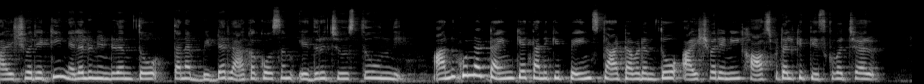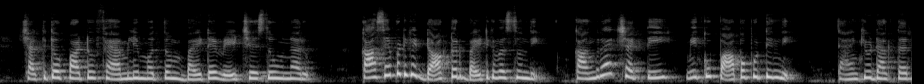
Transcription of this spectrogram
ఐశ్వర్యకి నెలలు నిండడంతో తన బిడ్డ రాక కోసం ఎదురు చూస్తూ ఉంది. అనుకున్న టైంకే తనకి పెయిన్ స్టార్ట్ అవ్వడంతో ఐశ్వర్యని హాస్పిటల్కి తీసుకువచ్చారు. శక్తితో పాటు ఫ్యామిలీ మొత్తం బయటే వెయిట్ చేస్తూ ఉన్నారు. కాసేపటికి డాక్టర్ బయటికి వస్తుంది. కంగ్రాట్ శక్తి మీకు పాప పుట్టింది. Thank you doctor.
